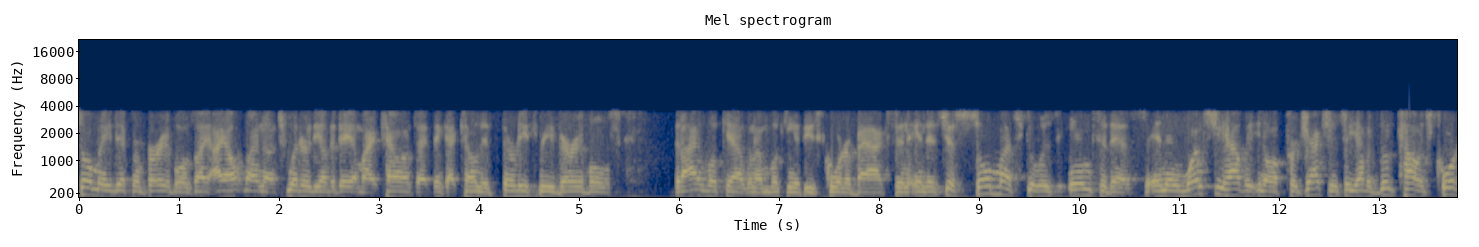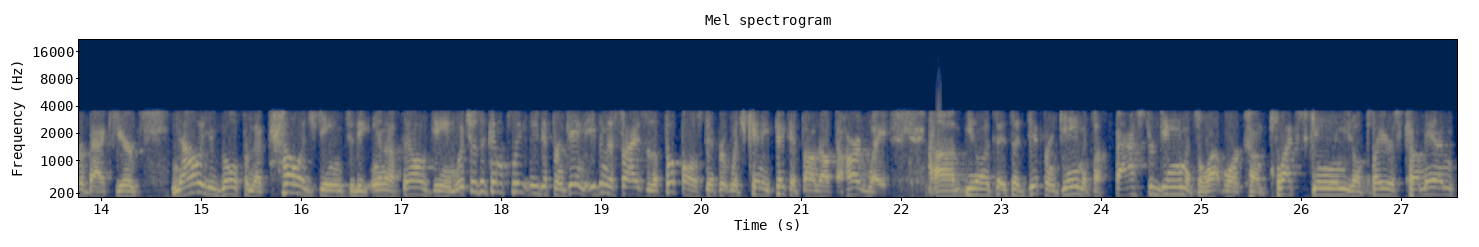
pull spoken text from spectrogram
so many different variables. I, I outlined on Twitter the other day on my account. I think I counted 33 variables that I look at when I'm looking at these quarterbacks, and, and there's just so much goes into this. And then once you have a you know a projection, so you have a good college quarterback here, now you go from the college game to the NFL game, which is a completely different game. Even the size of the football is different, which Kenny Pickett found out the hard way. Um, you know, it's, it's a different game. It's a faster game. It's a lot more complex game. You know, players come in.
